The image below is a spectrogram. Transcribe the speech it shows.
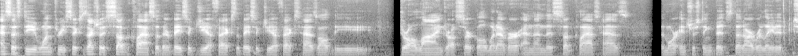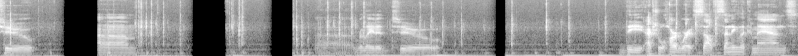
SSD 136 is actually a subclass of their basic GFX. The basic GFX has all the draw a line, draw a circle, whatever, and then this subclass has the more interesting bits that are related to um, uh, related to the actual hardware itself, sending the commands.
